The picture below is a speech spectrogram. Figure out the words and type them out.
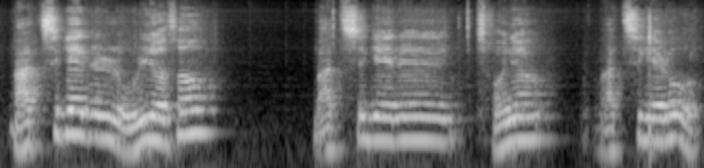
마치개를 올려서 마치개를 전혀 마치개로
